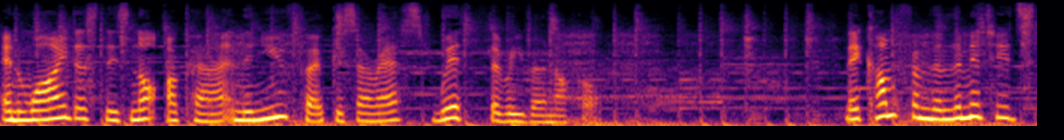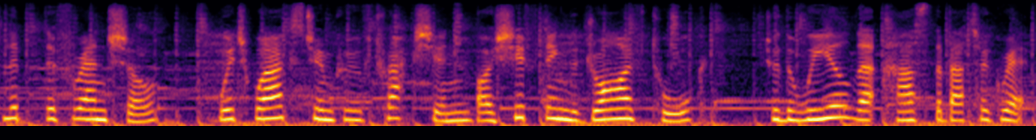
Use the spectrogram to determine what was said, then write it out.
And why does this not occur in the new Focus RS with the Revo knuckle? They come from the limited slip differential, which works to improve traction by shifting the drive torque to the wheel that has the better grip.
